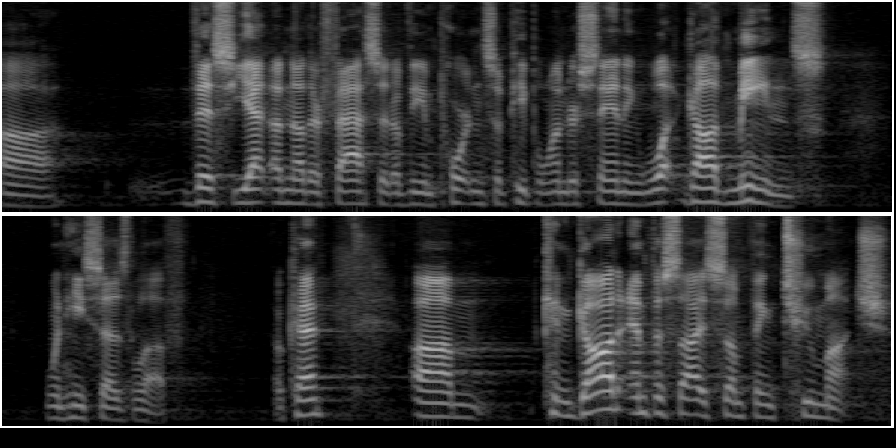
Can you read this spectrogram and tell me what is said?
uh, this yet another facet of the importance of people understanding what God means when He says love. Okay? Um, can God emphasize something too much?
